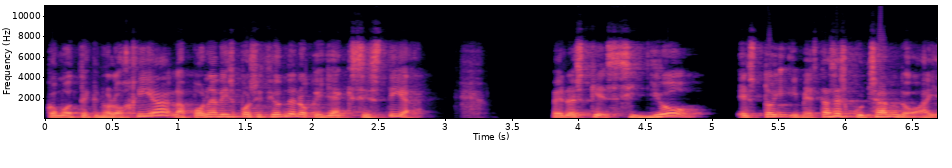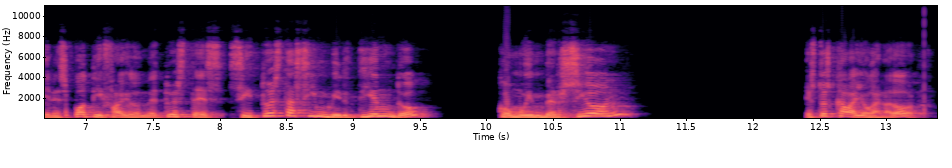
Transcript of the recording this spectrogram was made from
como tecnología, la pone a disposición de lo que ya existía. Pero es que si yo estoy y me estás escuchando ahí en Spotify donde tú estés, si tú estás invirtiendo como inversión, esto es caballo ganador.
